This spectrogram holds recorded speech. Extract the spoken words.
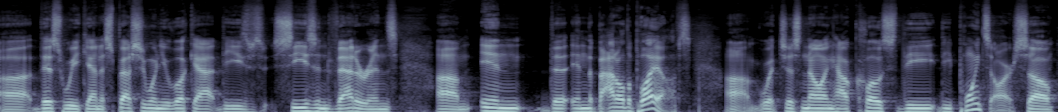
uh, this weekend, especially when you look at these seasoned veterans um, in the in the battle of the playoffs, um, with just knowing how close the the points are. So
